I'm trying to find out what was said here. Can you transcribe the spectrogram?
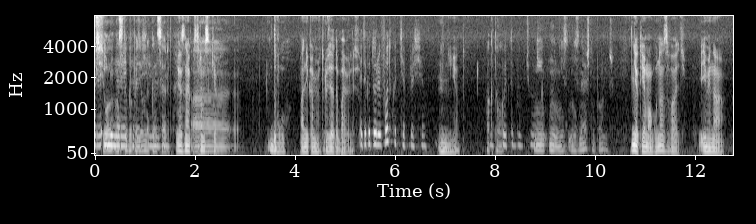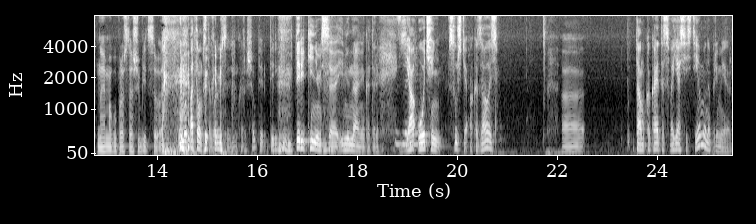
Все, мы с тобой пойдем на концерт. Я знаю Костромских. А, Двух. Они ко мне в друзья добавились. Это который фоткать тебя просил? Нет. а кто? Какой-то был чувак. Не, ну, не, не знаешь, не помнишь? Нет, я могу назвать имена, но я могу просто ошибиться. Ну, мы потом с тобой обсудим, хорошо? Пер- перекинем- перекинемся именами, которые... Я очень... Слушайте, оказалось, э, там какая-то своя система, например,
